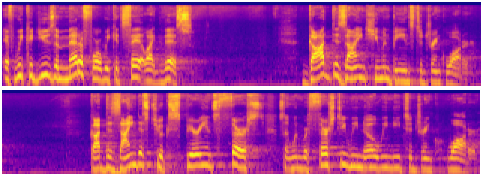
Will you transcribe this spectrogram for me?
if we could use a metaphor, we could say it like this God designed human beings to drink water. God designed us to experience thirst so that when we're thirsty, we know we need to drink water.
